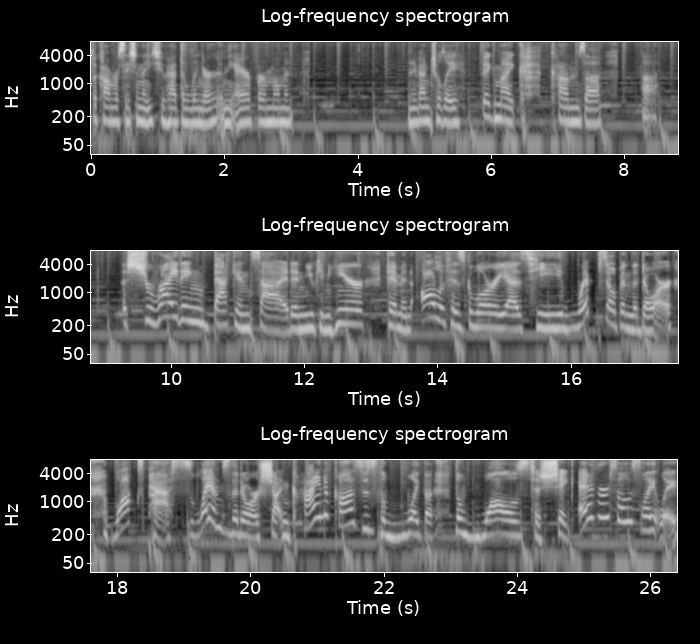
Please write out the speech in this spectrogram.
the conversation that you two had to linger in the air for a moment, and eventually, Big Mike comes uh, uh, striding back inside, and you can hear him in all of his glory as he rips open the door, walks past, slams the door shut, and kind of causes the like the the walls to shake ever so slightly.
